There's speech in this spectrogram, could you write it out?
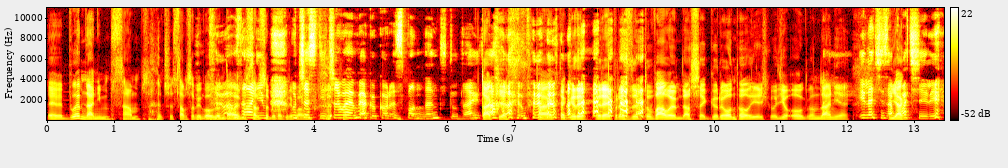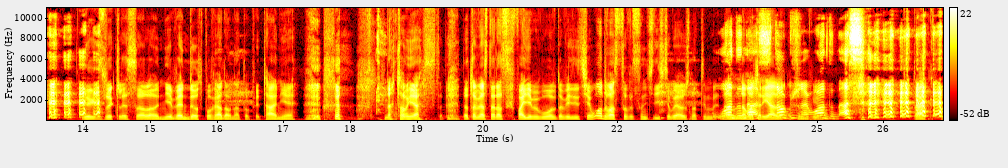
E, Byłem na nim sam, czy sam sobie go Byłem oglądałem i sam sobie nagrywałem. Uczestniczyłem jako korespondent tutaj. Tak jest, tak, tak, re reprezentowałem nasze grono, jeśli chodzi o oglądanie. Ile ci zapłacili? Jak zwykle solo, nie będę odpowiadał na to pytanie. natomiast, natomiast teraz fajnie by było dowiedzieć się od was, co wy sądziliście, bo ja już na tym, na, na materiale dobrze, łod nas. Tak,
